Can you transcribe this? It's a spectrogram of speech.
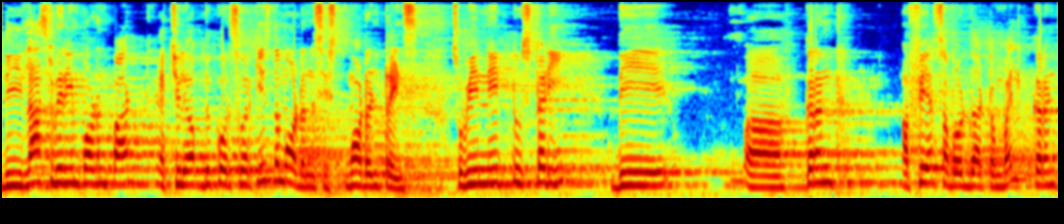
the last very important part actually of the coursework is the modern system, modern trends. So we need to study the uh, current affairs about the automobile current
